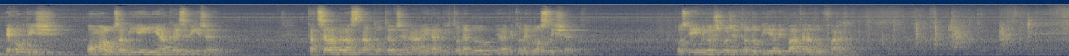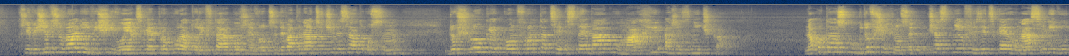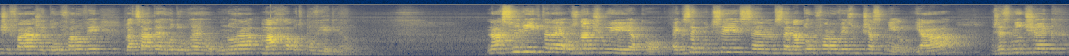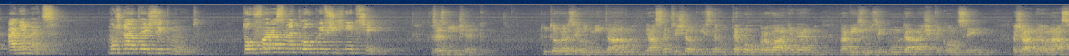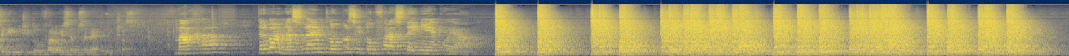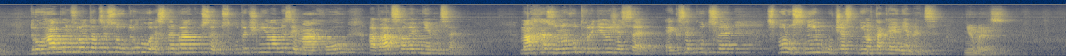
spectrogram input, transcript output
Jako když pomalu zabíjejí nějaké zvíře. Ta cela byla snad otevřená, jinak, bych to nebylo, jinak by to nebylo slyšet. Později mi došlo, že to dobíjeli Pátera Doufara. Při vyšetřování vyšší vojenské prokuratury v táboře v roce 1968 došlo ke konfrontaci estébáků Máchy a Řezníčka. Na otázku, kdo všechno se účastnil fyzického násilí vůči faráři Toufarovi 22. února, Mácha odpověděl. Násilí, které označuji jako exekuci, jsem se na Toufarovi zúčastnil já, Řezníček a Němec. Možná též Zikmund. Toufara jsme tloukli všichni tři. Řezníček. Tuto verzi odmítám, já jsem přišel k výslechu tebou prováděném na výzvu Zikmunda až ke konci a žádného násilí vůči Toufarovi jsem se nezúčastnil. Mácha, trvám na svém, tloukl si Toufara stejně jako já. Druhá konfrontace soudruhů estebáků se uskutečnila mezi Máchou a Václavem Němcem. Mácha znovu tvrdil, že se exekuce spolu s ním účastnil také Němec. Němec.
